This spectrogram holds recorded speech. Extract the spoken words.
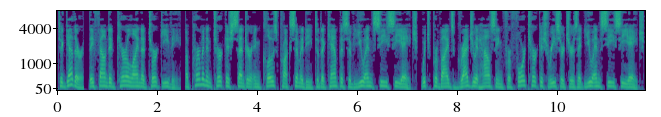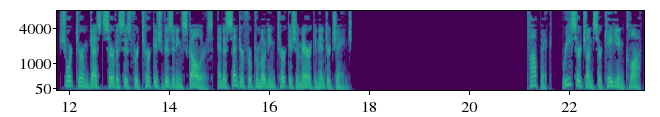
Together, they founded Carolina Türk Evi, a permanent Turkish center in close proximity to the campus of UNCCH, which provides graduate housing for four Turkish researchers at UNCCH, short-term guest services for Turkish visiting scholars, and a center for promoting Turkish-American interchange. Research on circadian clock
